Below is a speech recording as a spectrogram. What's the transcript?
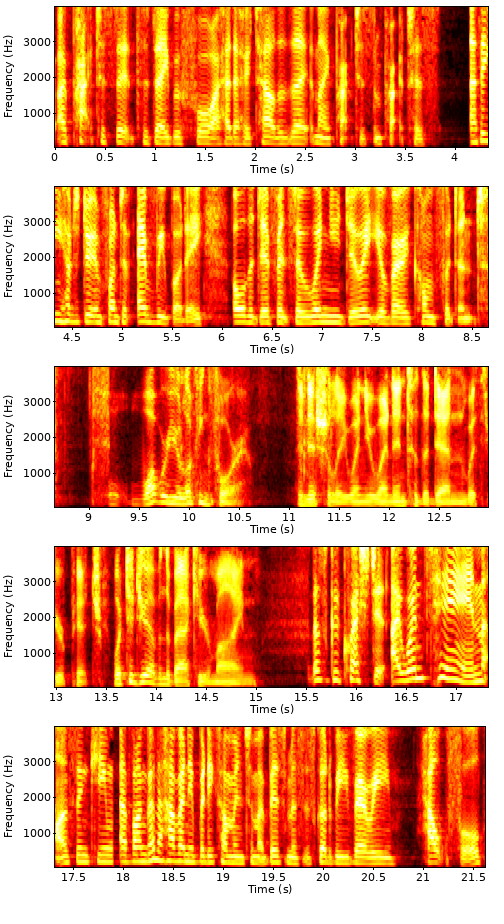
I practiced it the day before, I had a hotel the day and I practiced and practiced. I think you have to do it in front of everybody, all the difference. So when you do it, you're very confident. What were you looking for initially when you went into the den with your pitch? What did you have in the back of your mind? That's a good question. I went in, I was thinking, if I'm going to have anybody come into my business, it's got to be very helpful.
